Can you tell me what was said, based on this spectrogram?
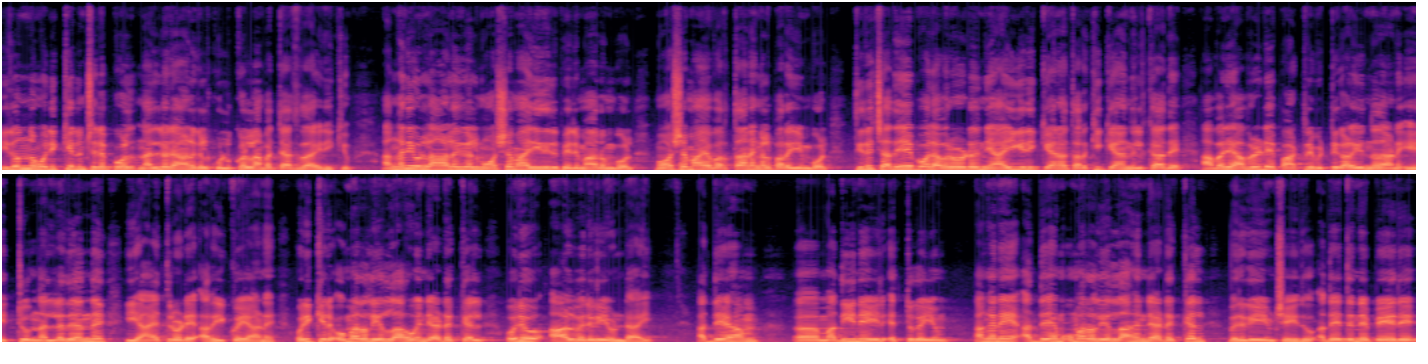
ഇതൊന്നും ഒരിക്കലും ചിലപ്പോൾ നല്ലൊരാളുകൾക്ക് ഉൾക്കൊള്ളാൻ പറ്റാത്തതായിരിക്കും. അങ്ങനെയുള്ള ആളുകൾ മോശമായ രീതിയിൽ പെരുമാറുമ്പോൾ മോശമായ വർത്തമാനങ്ങൾ പറയുമ്പോൾ തിരിച്ചതേപോലെ അവരോട് ന്യായീകരിക്കാനോ തർക്കിക്കാനോ നിൽക്കാതെ അവരെ അവരുടെ പാട്ടിന് വിട്ടുകളയുന്നതാണ് ഏറ്റവും നല്ലതെന്ന് ഈ ആയത്തിലൂടെ അറിയിക്കുകയാണ്. ഒരിക്കൽ ഉമർ അലി അള്ളാഹുവിന്റെ അടുക്കൽ ഒരു ആൾ വരികയുണ്ടായി. അദ്ദേഹം മദീനയിൽ എത്തുകയും അങ്ങനെ അദ്ദേഹം ഉമർ അലി അള്ളാഹുവിന്റെ അടുക്കൽ വരികയും ചെയ്തു. അദ്ദേഹത്തിന്റെ പേര്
